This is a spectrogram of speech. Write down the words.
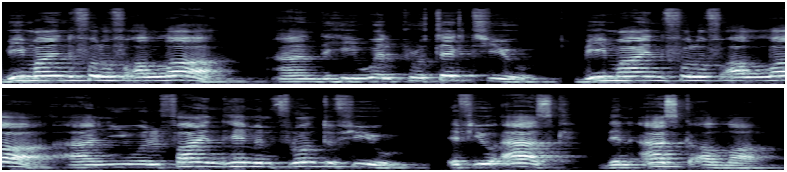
Be mindful of Allah, and He will protect you. Be mindful of Allah and you will find Him in front of you. If you ask, then ask Allah.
